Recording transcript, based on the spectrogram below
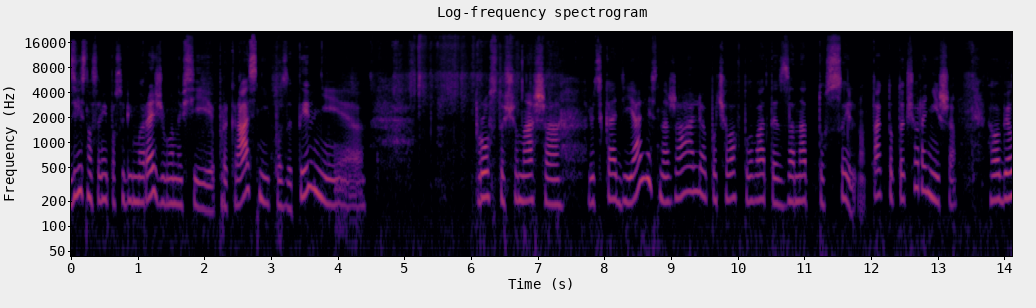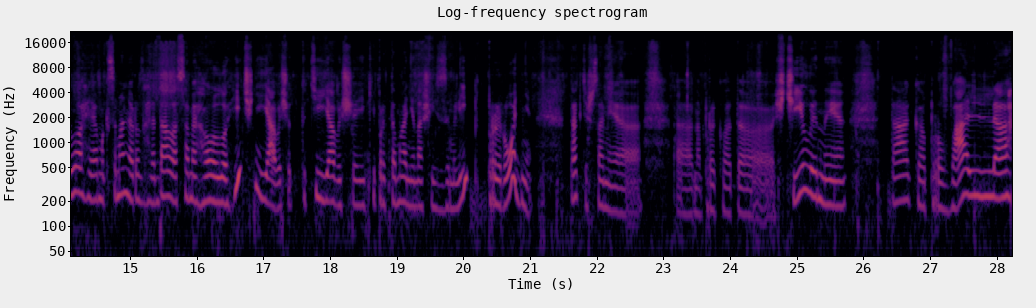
Звісно, самі по собі мережі вони всі прекрасні, позитивні. Просто що наша людська діяльність, на жаль, почала впливати занадто сильно. Так? Тобто, якщо раніше геобіологія максимально розглядала саме геологічні явища, тобто ті явища, які притаманні нашій землі, природні, так, ті ж самі, наприклад, е, щілини, так, е, провалля,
